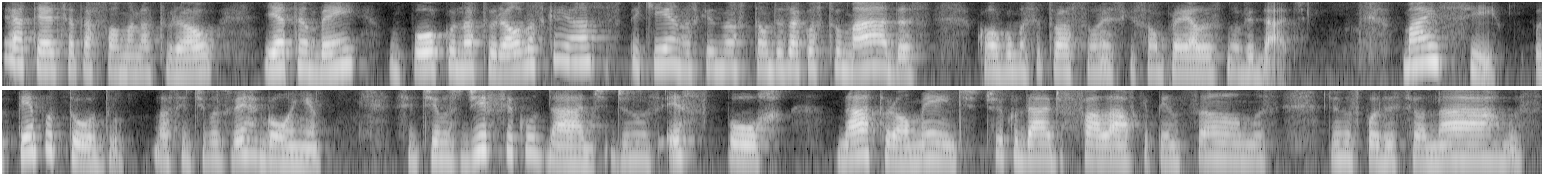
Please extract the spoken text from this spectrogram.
é até de certa forma natural e é também um pouco natural nas crianças pequenas que não estão desacostumadas com algumas situações que são para elas novidade. Mas se o tempo todo nós sentimos vergonha, sentimos dificuldade de nos expor naturalmente, dificuldade de falar o que pensamos, de nos posicionarmos,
